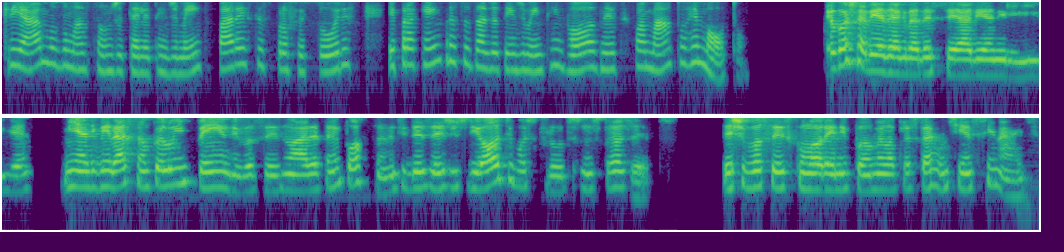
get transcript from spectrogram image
criarmos uma ação de teleatendimento para esses professores e para quem precisar de atendimento em voz nesse formato remoto. Eu gostaria de agradecer a Ariane e Lívia, minha admiração pelo empenho de vocês numa área tão importante e desejos de ótimos frutos nos projetos. Deixo vocês com Lorena e Pamela para as perguntinhas finais.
